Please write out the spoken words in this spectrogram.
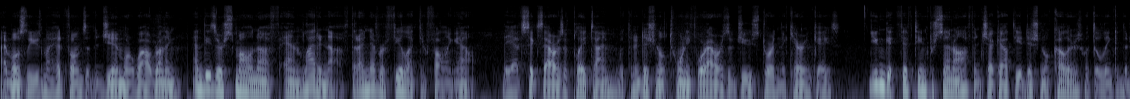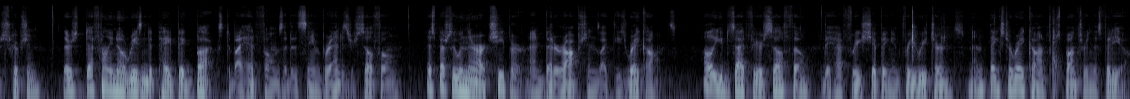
I mostly use my headphones at the gym or while running, and these are small enough and light enough that I never feel like they're falling out. They have 6 hours of playtime with an additional 24 hours of juice stored in the carrying case. You can get 15% off and check out the additional colors with the link in the description. There's definitely no reason to pay big bucks to buy headphones that are the same brand as your cell phone, especially when there are cheaper and better options like these Raycons. I'll let you decide for yourself though, they have free shipping and free returns, and thanks to Raycon for sponsoring this video.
